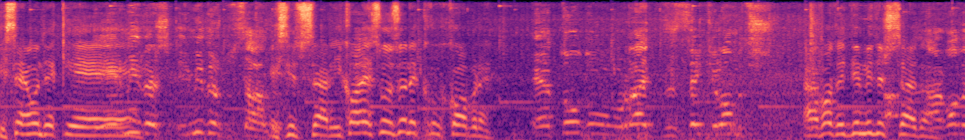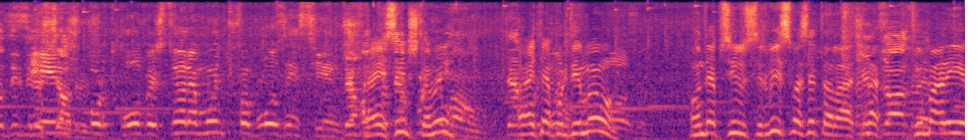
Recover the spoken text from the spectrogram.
Isso é onde é que é? Ermidas, Ermidas do Sado. É Sado. E qual é a sua zona que cobra? É todo o raio de 100 km À volta de Ermidas do Sado. à volta de Ermidas Sinos, Chaves. Porto Covo, este senhor é muito fabuloso em Sinos. Tem Ah, é Sines também? Ah, até por Timão? Onde é preciso o serviço, você está lá. Será? Exato. Filmar aí.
